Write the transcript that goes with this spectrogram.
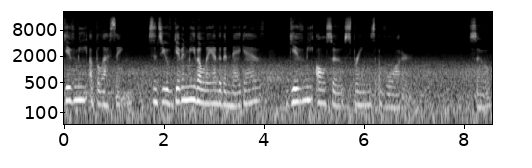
Give me a blessing. Since you have given me the land of the Negev, give me also springs of water. So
